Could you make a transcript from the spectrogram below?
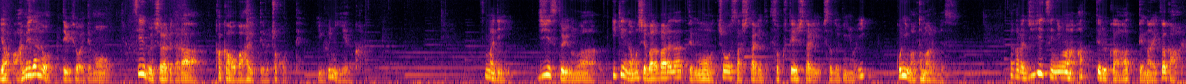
いや飴だよっていう人がいても成分調べたらカカオが入ってるチョコっていうふうに言えるから。つまり事実というのは意見がもしバラバラであっても調査したり測定したりした時には1個にまとまるんです。だから事実には合ってるか合ってないかがある。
